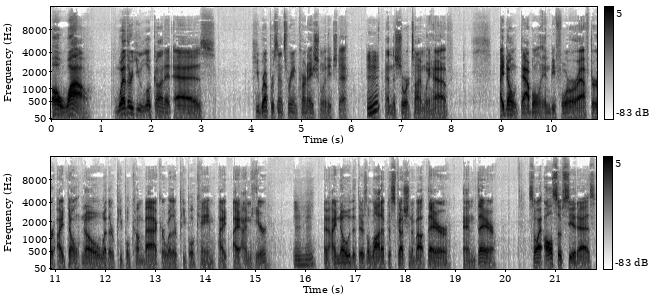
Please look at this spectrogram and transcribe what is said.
"Oh wow." Whether you look on it as he represents reincarnation with each day Mhm. and the short time we have, I don't dabble in before or after. I don't know whether people come back or whether people came. I, I I'm here. hmm I I know that there's a lot of discussion about there and there. So I also see it as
